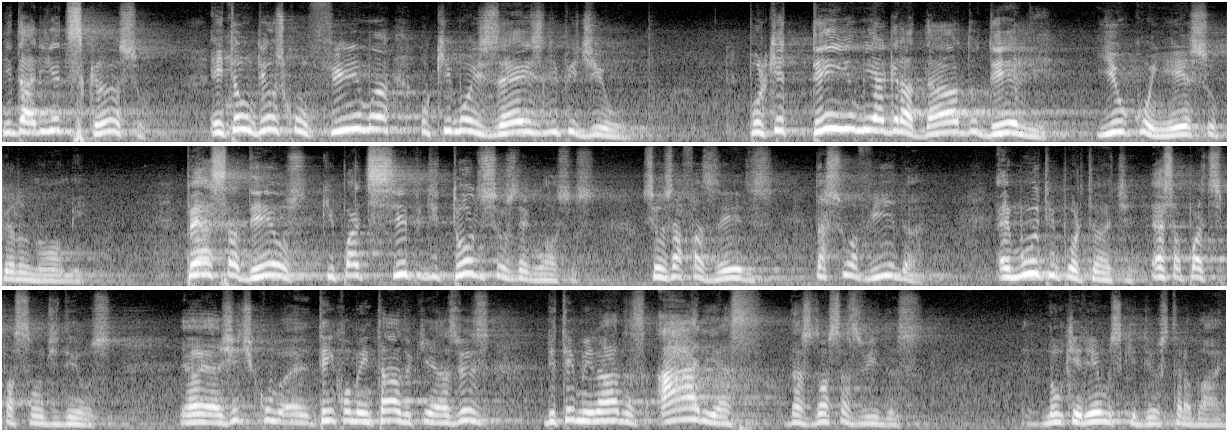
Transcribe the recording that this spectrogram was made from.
e daria descanso. Então Deus confirma o que Moisés lhe pediu porque tenho me agradado dele e o conheço pelo nome. Peça a Deus que participe de todos os seus negócios, seus afazeres, da sua vida. É muito importante essa participação de Deus. É, a gente é, tem comentado que às vezes determinadas áreas das nossas vidas não queremos que Deus trabalhe.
